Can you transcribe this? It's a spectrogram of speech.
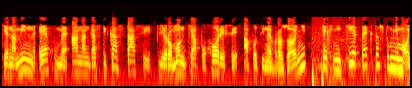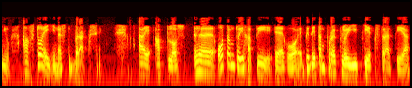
και να μην έχουμε αναγκαστικά στάση πληρωμών και αποχώρηση από την Ευρωζώνη, τεχνική επέκταση του μνημόνιου. Αυτό έγινε στην πράξη. Ε, απλώς ε, όταν το είχα πει εγώ, επειδή ήταν προεκλογική εκστρατεία,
